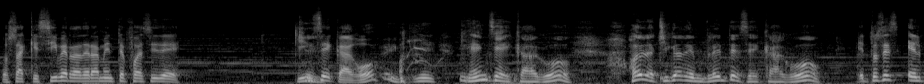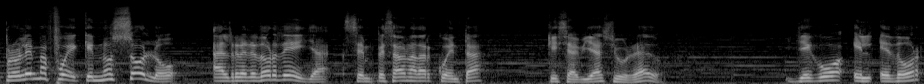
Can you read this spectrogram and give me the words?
O sea que sí verdaderamente fue así de... ¿Quién Sí. se cagó? ¿Quién, quién se cagó? Ay, la chica de enfrente se cagó. Entonces, el problema fue que no solo alrededor de ella se empezaron a dar cuenta que se había zurrado. Llegó el hedor,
